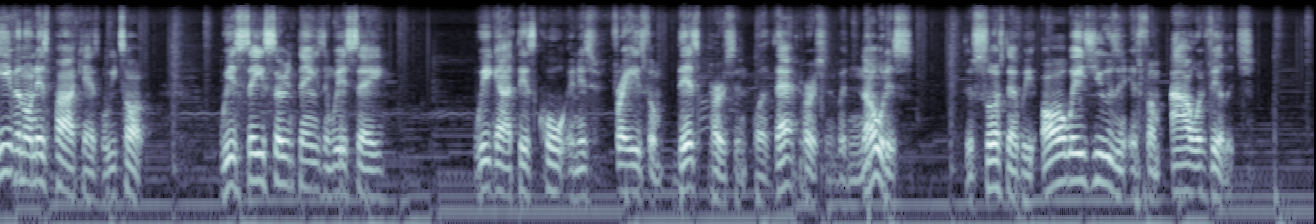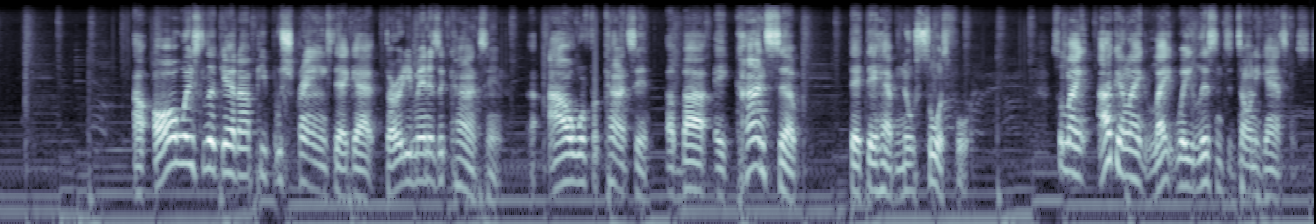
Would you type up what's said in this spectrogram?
Even on this podcast, when we talk, we say certain things and we say, we got this quote and this phrase from this person or that person. But notice the source that we always using is from our village. I always look at our people strange that got 30 minutes of content, an hour for content about a concept that they have no source for. So like I can like lightweight listen to Tony Gaskins.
